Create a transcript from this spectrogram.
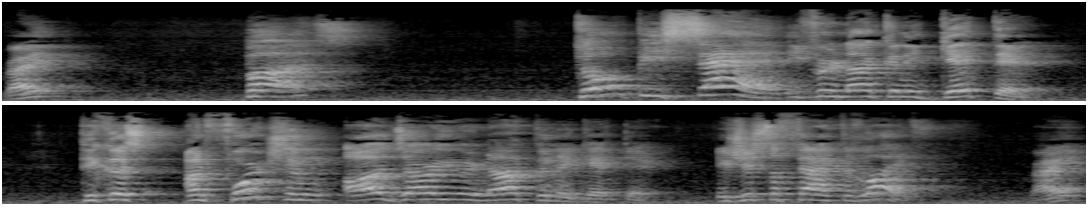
right? But don't be sad if you're not gonna get there. Because unfortunately, odds are you're not to get there. It's just a fact of life, right?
